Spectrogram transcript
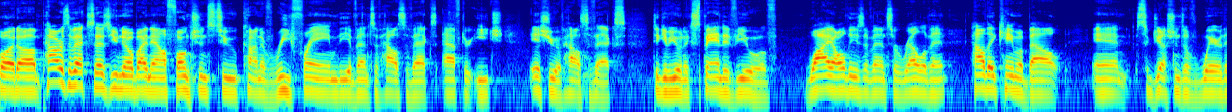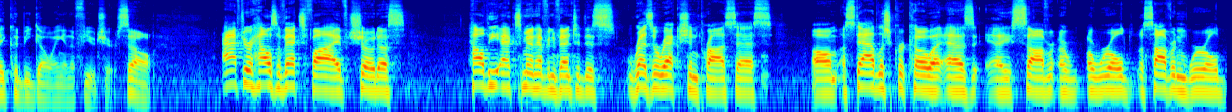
But uh, Powers of X, as you know by now, functions to kind of reframe the events of House of X after each issue of House of X to give you an expanded view of why all these events are relevant, how they came about, and suggestions of where they could be going in the future. So, after House of X 5 showed us how the X Men have invented this resurrection process, um, established Krakoa as a sovereign, a, a world, a sovereign world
